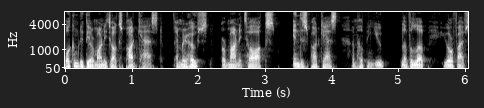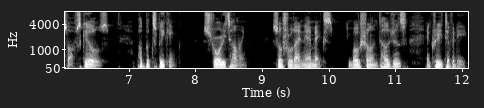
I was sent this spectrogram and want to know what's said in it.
Welcome to the Armani Talks podcast. I'm your host, Armani Talks. In this podcast, I'm helping you level up your five soft skills public speaking, storytelling, social dynamics, emotional intelligence, and creativity.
